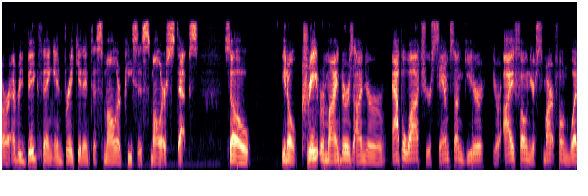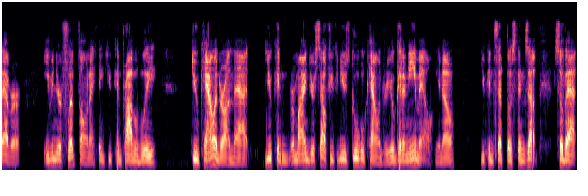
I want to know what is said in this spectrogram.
or every big thing and break it into smaller pieces, smaller steps. So, you know, create reminders on your Apple Watch, your Samsung Gear, your iPhone, your smartphone, whatever even your flip phone, I think you can probably do calendar on that. You can remind yourself, you can use Google Calendar, you'll get an email, you know, you can set those things up so that,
